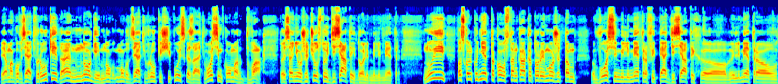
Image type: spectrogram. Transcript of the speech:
Я могу взять в руки, да, многие могут взять в руки щепу и сказать 8,2. То есть они уже чувствуют десятые доли миллиметра. Ну и поскольку нет такого станка, который может там 8 миллиметров и 5 десятых э, миллиметра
